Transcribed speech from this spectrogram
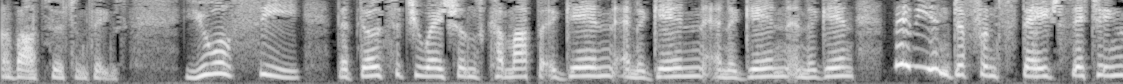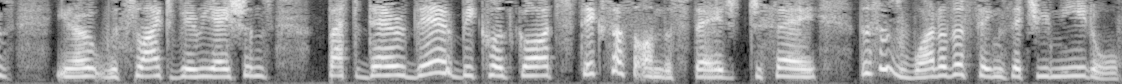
about certain things. You will see that those situations come up again and again and again and again, maybe in different stage settings, you know, with slight variations, but they're there because God sticks us on the stage to say, this is one of the things that you need or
